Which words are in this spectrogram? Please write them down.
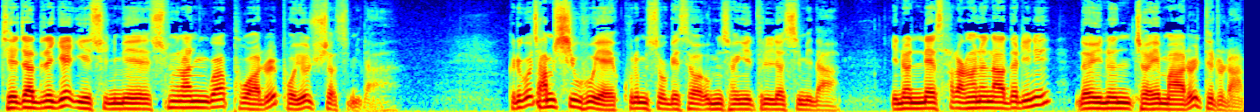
제자들에게 예수님의 순환과 부활을 보여주셨습니다. 그리고 잠시 후에 구름 속에서 음성이 들렸습니다. 이는 내 사랑하는 아들이니 너희는 저의 말을 들으라.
